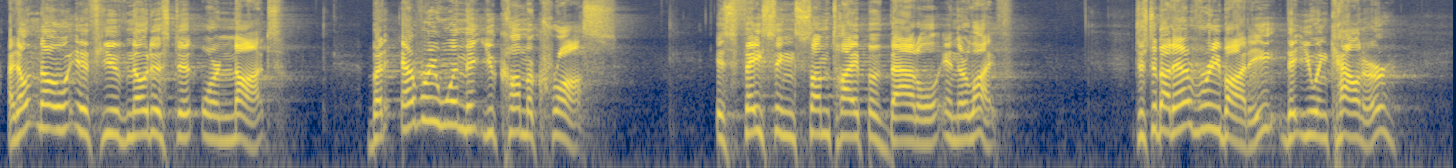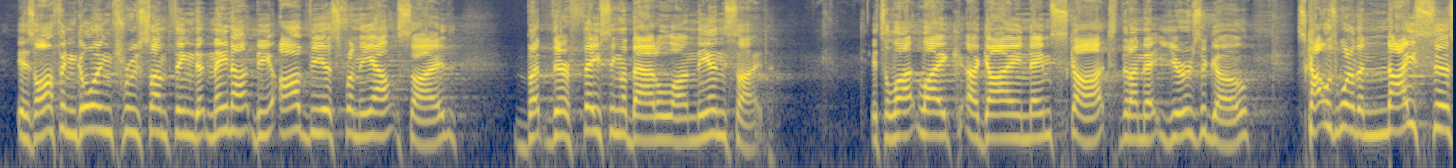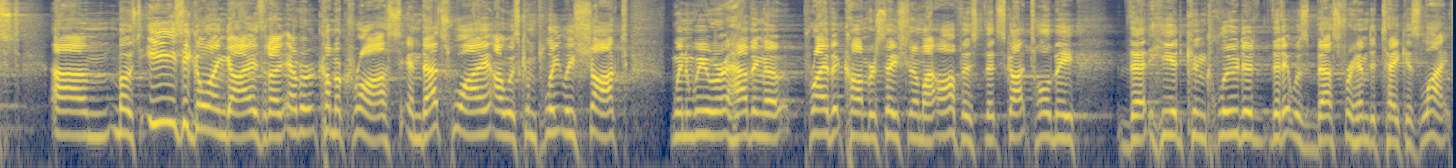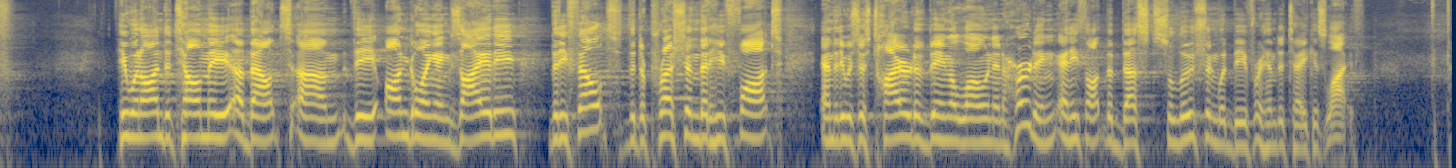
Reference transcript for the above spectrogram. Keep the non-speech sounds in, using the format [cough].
I don't know if you've noticed it or not, but everyone that you come across is facing some type of battle in their life. Just about everybody that you encounter is often going through something that may not be obvious from the outside, but they're facing a battle on the inside. It's a lot like a guy named Scott that I met years ago. Scott was one of the nicest, um, most easygoing guys that I'd ever come across, and that's why I was completely shocked when we were having a private conversation in my office that Scott told me that he had concluded that it was best for him to take his life. He went on to tell me about um, the ongoing anxiety that he felt, the depression that he fought, and that he was just tired of being alone and hurting, and he thought the best solution would be for him to take his life.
